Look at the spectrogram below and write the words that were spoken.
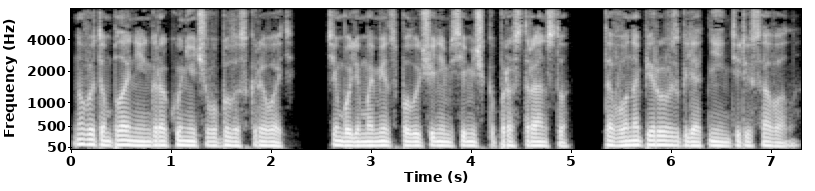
Но в этом плане игроку нечего было скрывать, тем более момент с получением семечка пространства того на первый взгляд не интересовало.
